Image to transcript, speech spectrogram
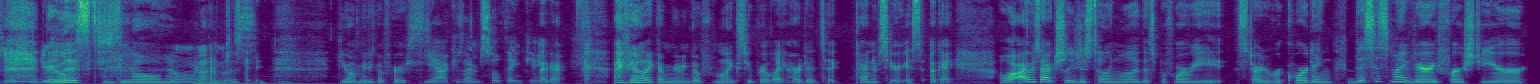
Yes, you do. the list is long. Oh I'm just kidding. Do you want me to go first? Yeah, because I'm still thinking. Okay. I feel like I'm going to go from like super lighthearted to kind of serious. Okay. Well, I was actually just telling Lily this before we started recording. This is my very first year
